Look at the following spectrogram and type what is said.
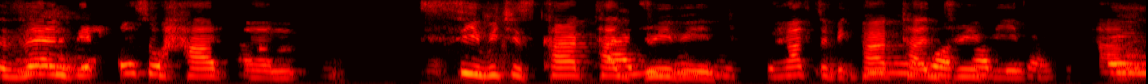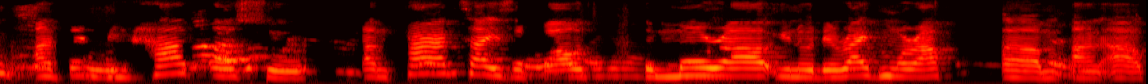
then we also have um, C, which is character driven. We have to be character driven. Um, and then we have also um, character is about the moral, you know, the right moral um, and uh,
